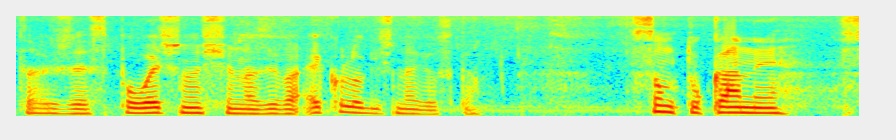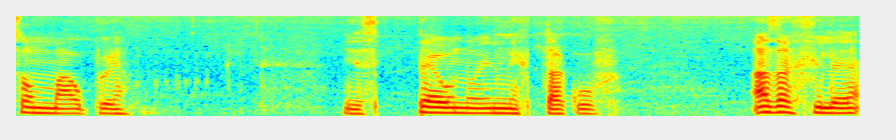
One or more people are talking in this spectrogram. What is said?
Także społeczność się nazywa ekologiczna wioska. Są tukany, są małpy, jest pełno innych ptaków. A za chwilę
